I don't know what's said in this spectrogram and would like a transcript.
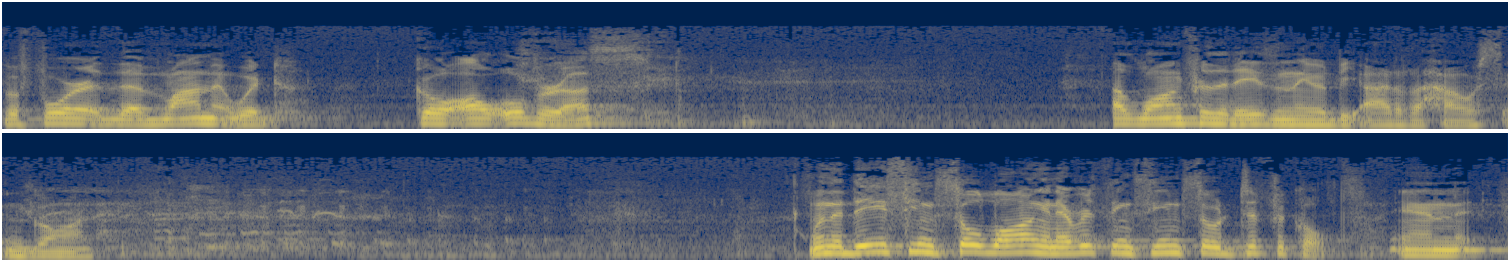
before the vomit would go all over us, I longed for the days when they would be out of the house and gone. when the days seemed so long and everything seemed so difficult. And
